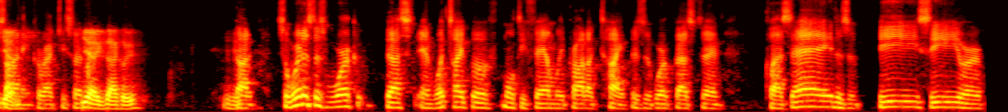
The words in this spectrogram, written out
signing. Yeah. Correct? You said. Yeah, exactly. Mm-hmm. Got it. So where does this work best and what type of multifamily product type? Does it work best in class A? Does it B, C, or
